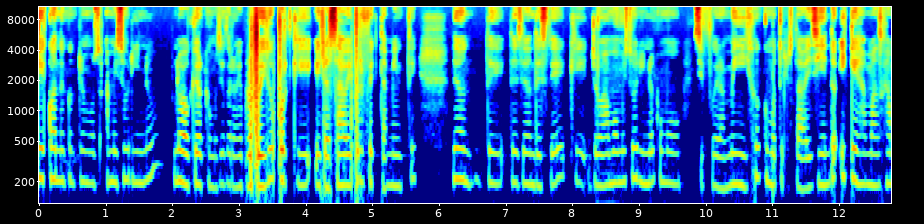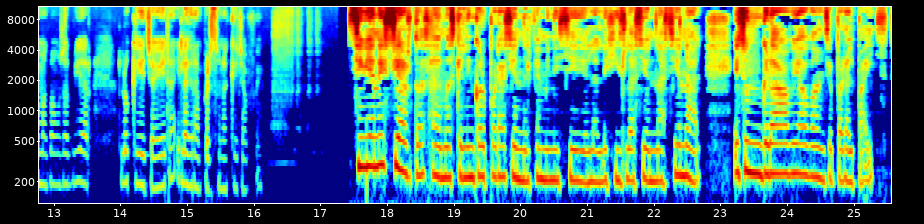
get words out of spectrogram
que cuando encontremos a mi sobrino lo va a quedar como si fuera mi propio hijo porque ella sabe perfectamente de donde, desde donde esté, que yo amo a mi sobrino como si fuera mi hijo, como te lo estaba diciendo, y que jamás, jamás vamos a olvidar lo que ella era y la gran persona que ella fue. Si bien es cierto, sabemos que la incorporación del feminicidio en la legislación nacional es un grave avance para el país.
